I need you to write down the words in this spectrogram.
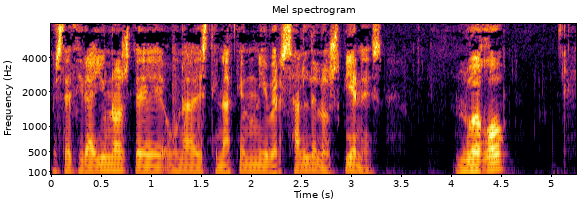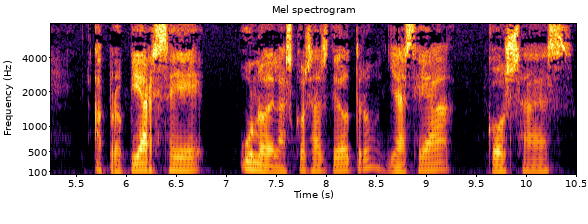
Es decir, hay unos de una destinación universal de los bienes. Luego, apropiarse uno de las cosas de otro, ya sea cosas,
